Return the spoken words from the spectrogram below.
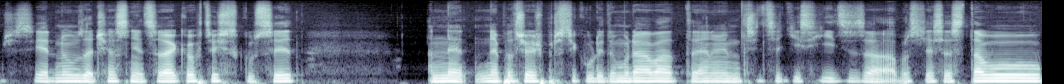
že si jednou za čas něco jako chceš zkusit a ne, nepotřebuješ prostě kvůli tomu dávat, já nevím, 30 tisíc za prostě sestavu,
